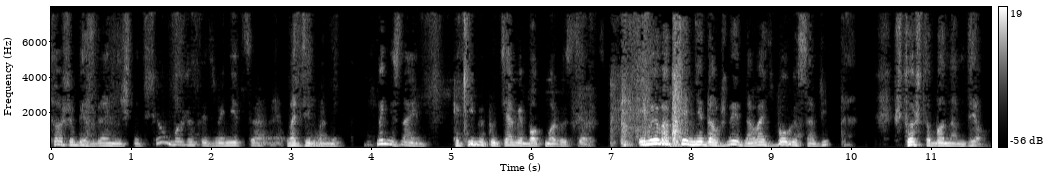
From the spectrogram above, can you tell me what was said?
тоже безграничны. Все может измениться в один момент. Мы не знаем, какими путями Бог может сделать. И мы вообще не должны давать Богу совета, что, чтобы Он нам делал.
